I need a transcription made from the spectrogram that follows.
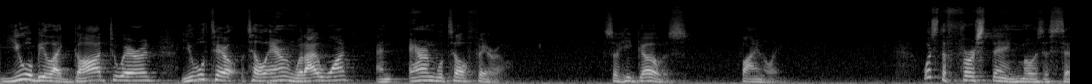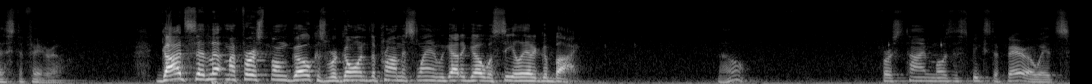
You will be like God to Aaron. You will tell, tell Aaron what I want, and Aaron will tell Pharaoh. So he goes, finally. What's the first thing Moses says to Pharaoh? God said, Let my firstborn go because we're going to the promised land. We got to go. We'll see you later. Goodbye. No. First time Moses speaks to Pharaoh, it's,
